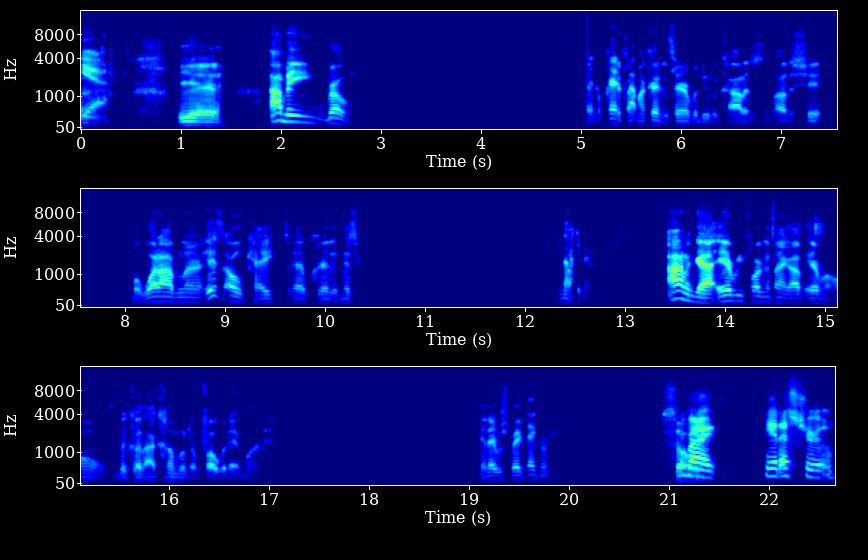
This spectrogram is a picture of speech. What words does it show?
Yeah. Yeah. I mean, bro. And the credit card, my credit's terrible due to college and some other shit. But what I've learned, it's okay to have credit in this. Knocking it. I done got every fucking thing I've ever owned because I come with them folk with that money. And they respect that green. So Right. Yeah, that's true.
